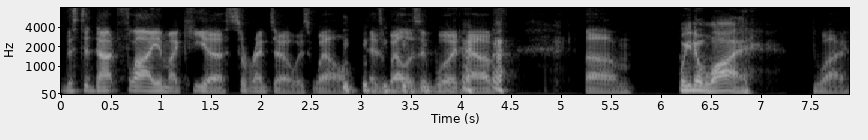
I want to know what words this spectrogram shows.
This did not fly in my Kia Sorento as well, as well as it would have. Um, well, you know why? Why?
